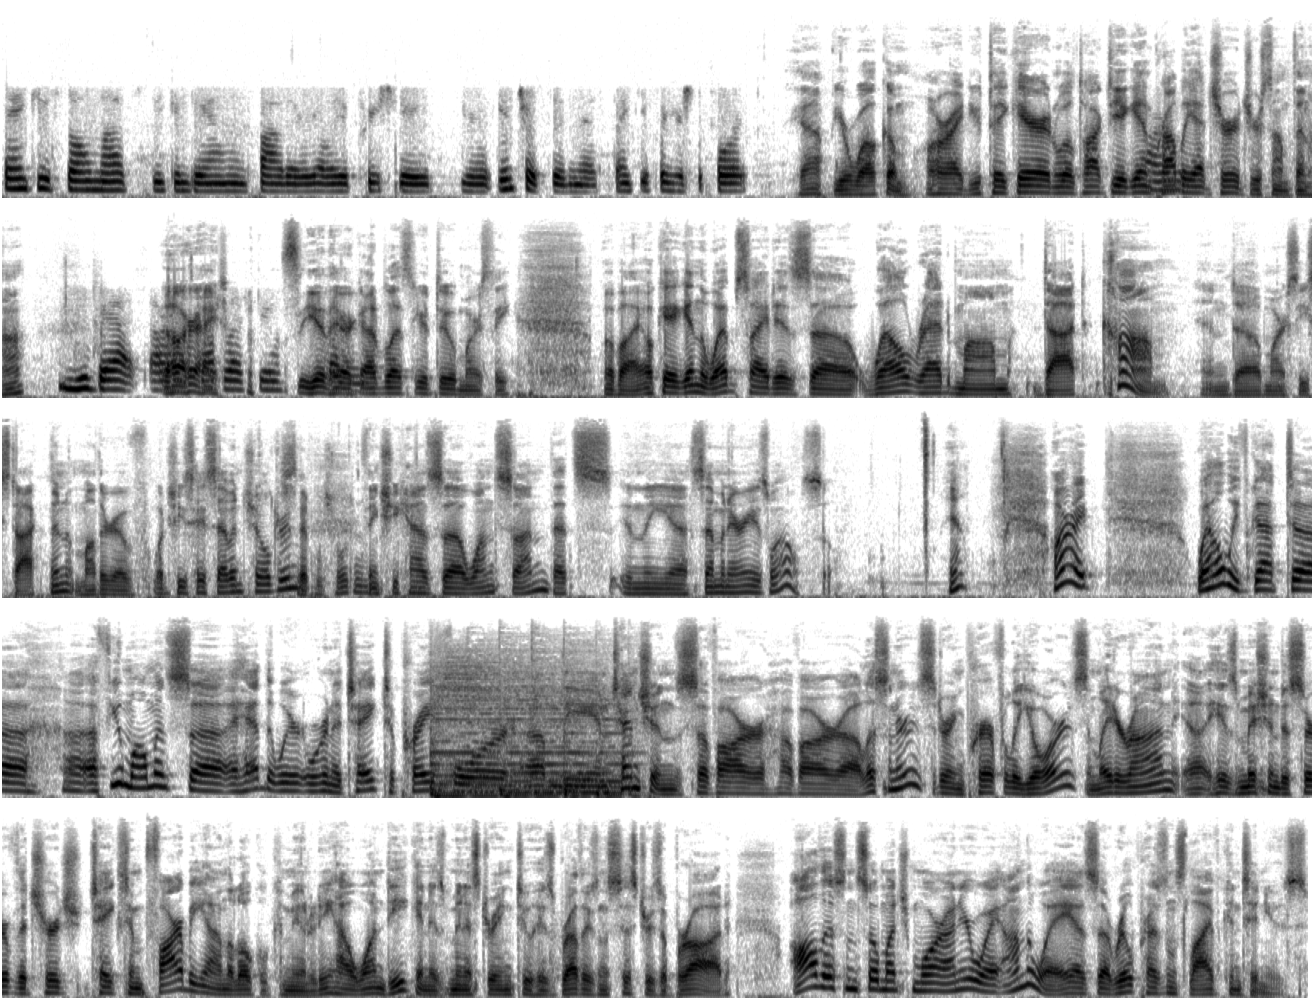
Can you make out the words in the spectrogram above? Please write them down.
Thank you so much, Deacon Dan and Father. I really appreciate your interest in this. Thank you for your support. Yeah, you're welcome. All right, you take care, and we'll talk to you again, All probably at church or something, huh? You bet. All right. All right. God bless you. See you there. Bye. God bless you too, Marcie. Bye bye. Okay, again, the website is uh, wellreadmom.com. And uh, Marcie Stokman, mother of, what did she say, seven children? Seven children. I think she has uh, one son that's in the uh, seminary as well. So, yeah. All right. Well, we've got uh, a few moments uh, ahead that we're, we're going to take to pray for um, the intentions of our of our uh, listeners during Prayerfully Yours, and later on, uh, his mission to serve the church takes him far beyond the local community. How one deacon is ministering to his brothers and sisters abroad. All this and so much more on your way on the way as uh, Real Presence Live continues.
